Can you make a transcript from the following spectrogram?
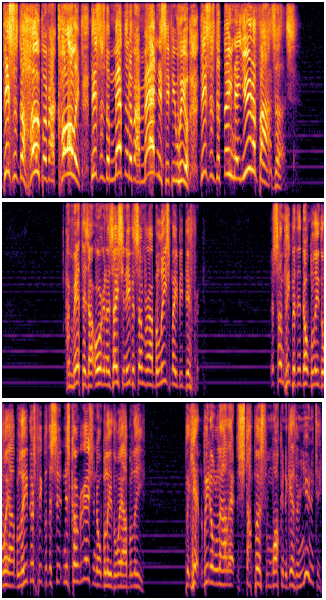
This is the hope of our calling. This is the method of our madness, if you will. This is the thing that unifies us. Our methods, our organization, even some of our beliefs may be different. There's some people that don't believe the way I believe. There's people that sit in this congregation don't believe the way I believe. But yet we don't allow that to stop us from walking together in unity.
